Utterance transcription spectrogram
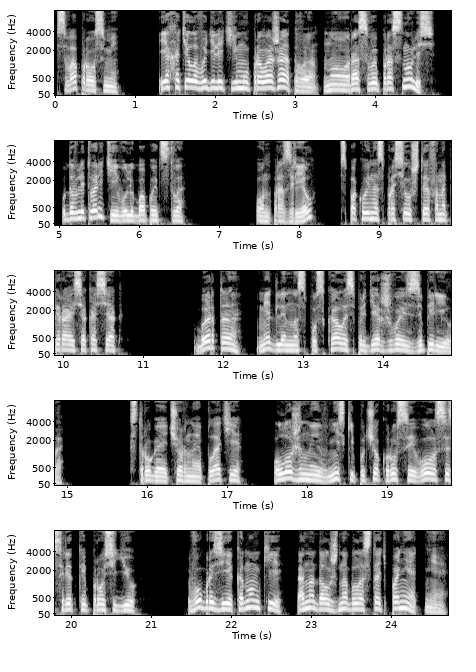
с вопросами. Я хотела выделить ему провожатого, но раз вы проснулись, удовлетворите его любопытство». «Он прозрел?» — спокойно спросил Штефан, опираясь о косяк. Берта медленно спускалась, придерживаясь за перила. Строгое черное платье, уложенные в низкий пучок русые волосы с редкой проседью, в образе экономки она должна была стать понятнее,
